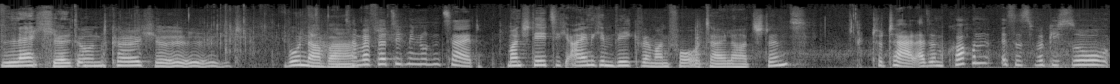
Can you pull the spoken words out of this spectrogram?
lächelt und köchelt. Jetzt Wunderbar. haben wir 40 Minuten Zeit. Man steht sich eigentlich im Weg, wenn man Vorurteile hat, stimmt's? Total. Also im Kochen ist es wirklich so,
